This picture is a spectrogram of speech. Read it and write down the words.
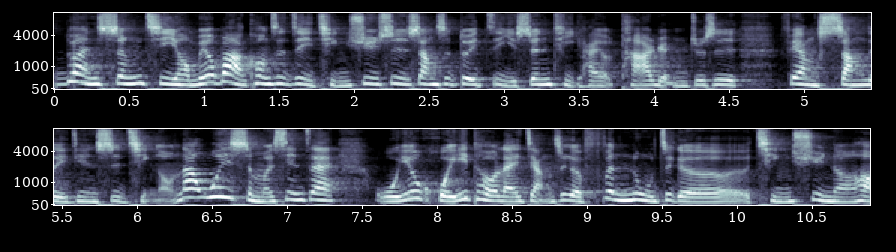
乱生气哈，没有办法控制自己情绪，事实上是对自己身体还有他人就是非常伤的一件事情哦。那为什么现在我又回头来讲这个愤怒这个情绪呢？哈，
